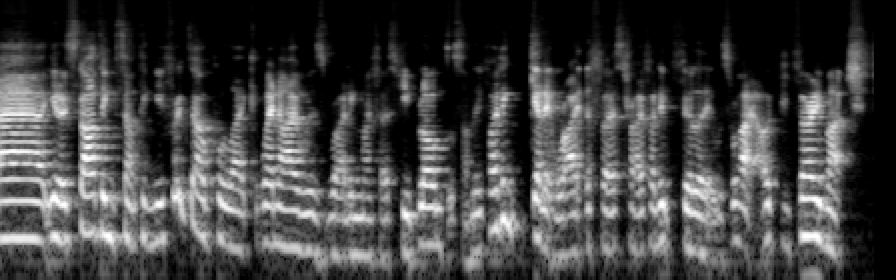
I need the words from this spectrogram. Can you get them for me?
uh, you know starting something new. For example like when i was writing my first few blogs or something if i didn't get it right the first try if i didn't feel that it was right i would be very much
